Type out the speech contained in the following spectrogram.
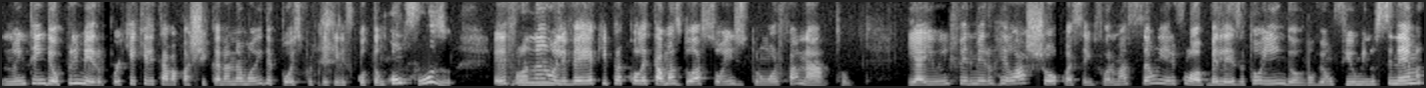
não entendeu primeiro por que, que ele estava com a xícara na mão e depois por que, que ele ficou tão confuso, ele falou: uhum. não, ele veio aqui para coletar umas doações para um orfanato. E aí o enfermeiro relaxou com essa informação e ele falou: oh, beleza, tô indo, vou ver um filme no cinema.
